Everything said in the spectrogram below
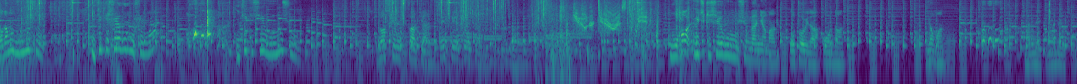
Adamı vurmuşum. İki kişiye vurmuşum lan. İki kişiye vurmuşum. Rastgele sıkarken. Keşke eti olsa. Oha 3 kişiye vurmuşum ben Yaman. Otoyla oradan. Yaman. ben de ekledim hadi bakayım.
